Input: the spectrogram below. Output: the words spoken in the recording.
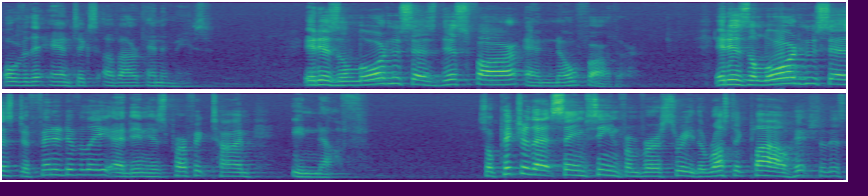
over the antics of our enemies. It is the Lord who says this far and no farther. It is the Lord who says definitively and in his perfect time, enough. So picture that same scene from verse 3 the rustic plow hitched to this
